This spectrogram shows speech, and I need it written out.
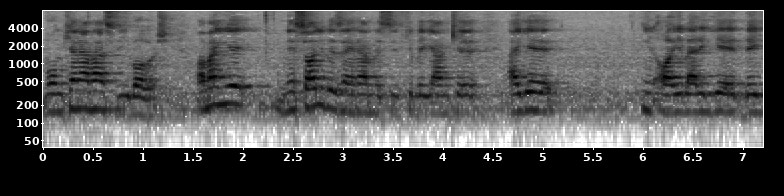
ممکن هم هست زیبا باشه. اما من یه مثالی به ذهنم رسید که بگم که اگه این آیه برای یه عده‌ای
